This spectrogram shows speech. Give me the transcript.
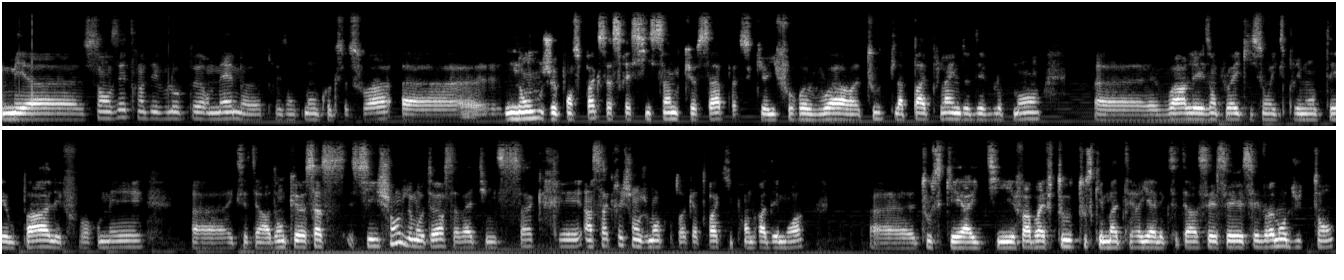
Mais euh, sans être un développeur même euh, présentement ou quoi que ce soit, euh, non, je pense pas que ça serait si simple que ça parce qu'il faut revoir toute la pipeline de développement, voir les employés qui sont expérimentés ou pas, les former, etc. Donc ça, s'ils changent de moteur, ça va être un sacré changement pour 343 qui prendra des mois. Tout ce qui est IT, enfin bref, tout, ce qui est matériel, etc. C'est vraiment du temps.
